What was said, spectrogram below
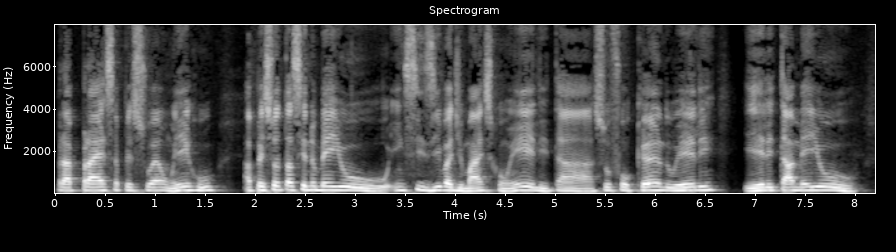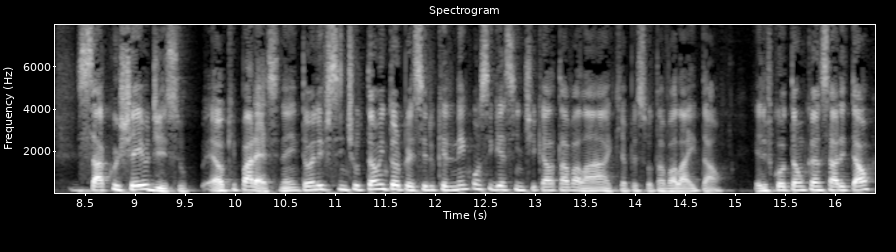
pra essa pessoa é um erro. A pessoa tá sendo meio incisiva demais com ele, tá sufocando ele, e ele tá meio de saco cheio disso, é o que parece, né? Então ele se sentiu tão entorpecido que ele nem conseguia sentir que ela tava lá, que a pessoa tava lá e tal. Ele ficou tão cansado e tal.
